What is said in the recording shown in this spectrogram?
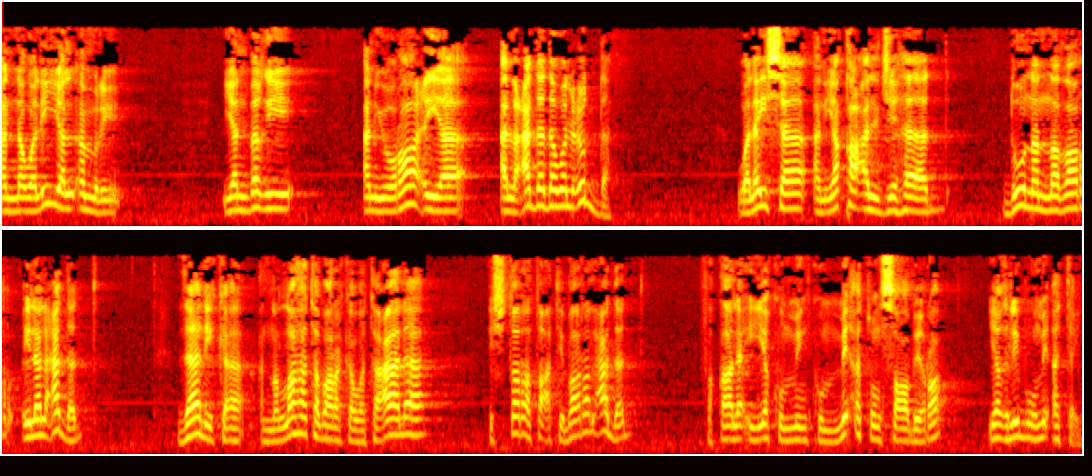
أن ولي الأمر ينبغي أن يراعي العدد والعدة وليس أن يقع الجهاد دون النظر إلى العدد. ذلك أن الله تبارك وتعالى اشترط اعتبار العدد فقال إن يكن منكم مئة صابرة يغلبوا مئتين.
